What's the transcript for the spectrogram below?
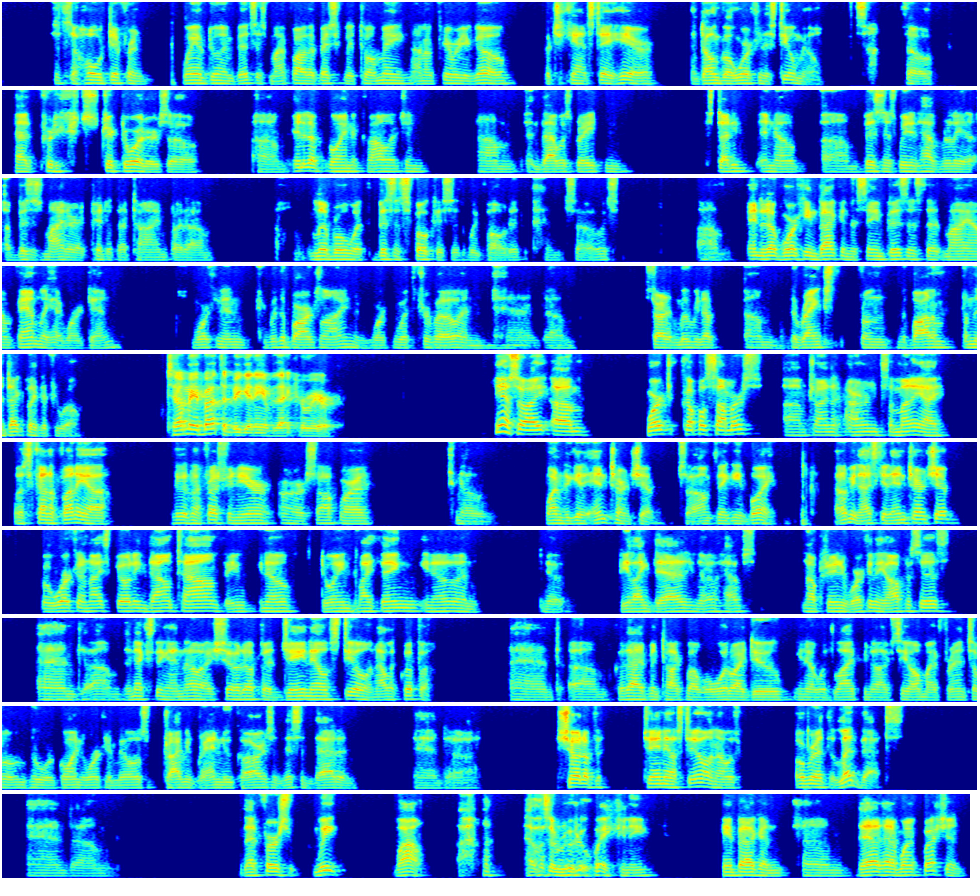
it's a whole different way of doing business. My father basically told me, I don't care where you go, but you can't stay here and don't go work in the steel mill. So, so had pretty strict orders. So um, ended up going to college and um, and that was great and studied you know um, business. We didn't have really a, a, business minor at Pitt at that time, but um, liberal with business focus as we called it, and so it's um, ended up working back in the same business that my um, family had worked in, working in with the barge line and working with Dravo and and um, started moving up um, the ranks from the bottom from the deck plate, if you will. Tell me about the beginning of that career. Yeah, so I um, worked a couple summers um, trying to earn some money. I was kind of funny. Uh, it was my freshman year or sophomore. I, you know, wanted to get an internship. So I'm thinking, boy, that'll be nice. Get an internship, go work in a nice building downtown, be, you know, doing my thing, you know, and, you know, be like dad, you know, have an opportunity to work in the offices. And um, the next thing I know, I showed up at J&L Steel in Aliquippa. And um, because I had been talking about, well, what do I do, you know, with life? You know, I've seen all my friends, some of them who were going to work in mills, driving brand new cars and this and that. And, and, uh, showed up at J&L Steel and I was over at the lead vats. And um, that first week, wow, that was a rude awakening. Came back and um, dad had one question.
